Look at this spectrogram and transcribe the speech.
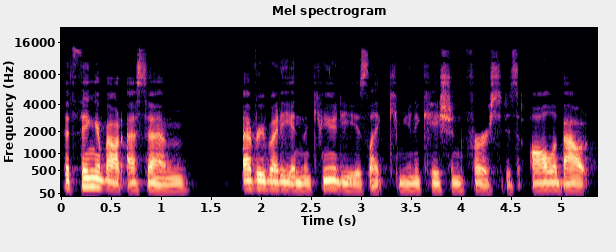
the thing about SM, everybody in the community is like communication first. It is all about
